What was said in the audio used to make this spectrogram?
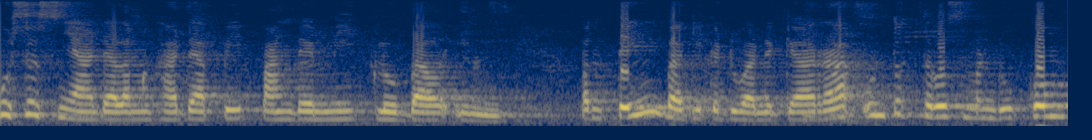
khususnya dalam menghadapi pandemi global ini. Penting bagi kedua negara untuk terus mendukung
